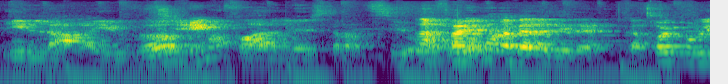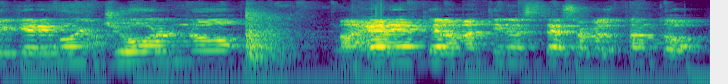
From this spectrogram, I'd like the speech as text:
in live Sì. a fare l'estrazione. Ah, faremo una bella diretta, poi pubblicheremo il giorno, magari anche la mattina stessa, questo tanto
